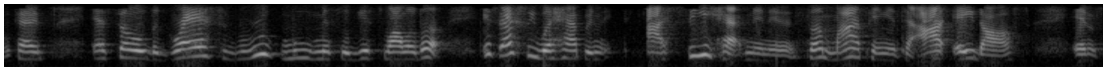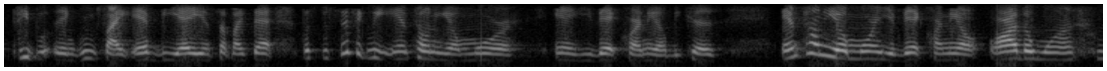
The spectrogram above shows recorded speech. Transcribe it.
okay? And so the grassroots movements will get swallowed up. It's actually what happened, I see happening in some, my opinion, to ADOS and people in groups like FBA and stuff like that, but specifically Antonio Moore and Yvette Carnell because Antonio Moore and Yvette Carnell are the ones who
